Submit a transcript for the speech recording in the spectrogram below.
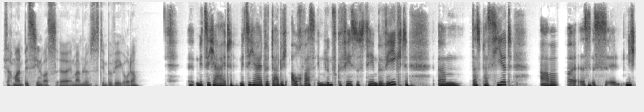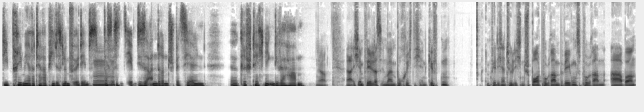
ich sag mal, ein bisschen was äh, in meinem Lymphsystem bewege, oder? Mit Sicherheit. Mit Sicherheit wird dadurch auch was im Lymphgefäßsystem bewegt. Ähm, das passiert, aber es ist nicht die primäre Therapie des Lymphödems. Mhm. Das sind eben diese anderen speziellen äh, Grifftechniken, die wir haben. Ja. ja, ich empfehle das in meinem Buch richtig entgiften. Empfehle ich natürlich ein Sportprogramm, Bewegungsprogramm, aber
